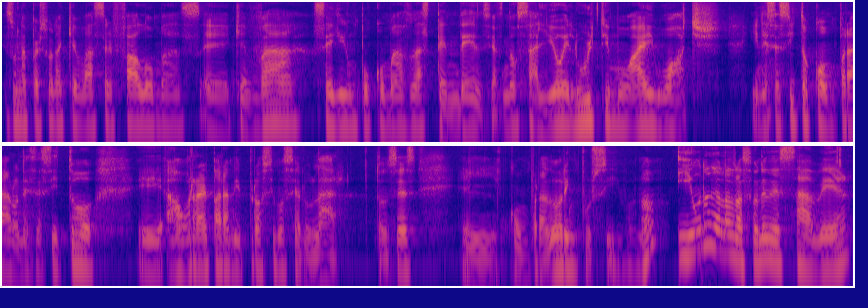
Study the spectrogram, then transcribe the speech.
es una persona que va a hacer follow más, eh, que va a seguir un poco más las tendencias. No salió el último iWatch y necesito comprar o necesito eh, ahorrar para mi próximo celular. Entonces, el comprador impulsivo, ¿no? Y una de las razones de saber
